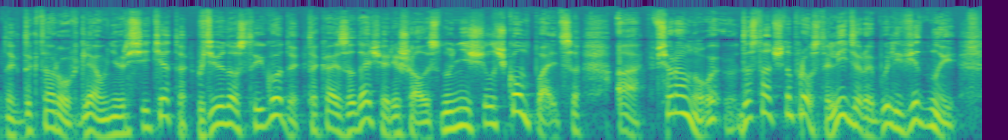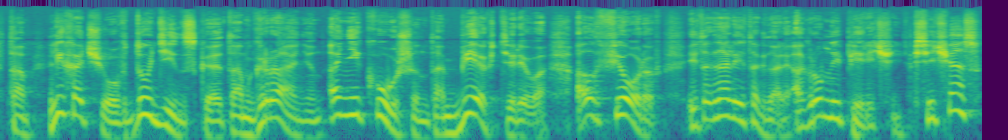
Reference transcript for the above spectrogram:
почетных докторов для университета, в 90-е годы такая задача решалась, ну, не щелчком пальца, а все равно э, достаточно просто. Лидеры были видны. Там Лихачев, Дудинская, там Гранин, Аникушин, там Бехтерева, Алферов и так далее, и так далее. Огромный перечень. Сейчас,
